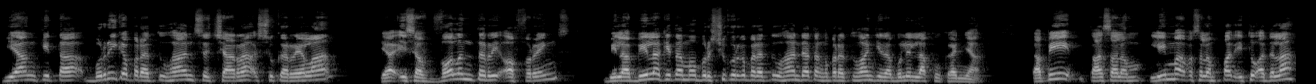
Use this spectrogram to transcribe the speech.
yang kita beri kepada Tuhan secara sukarela. Ya, is a voluntary offerings. Bila-bila kita mau bersyukur kepada Tuhan, datang kepada Tuhan, kita boleh lakukannya. Tapi pasal 5, pasal 4 itu adalah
